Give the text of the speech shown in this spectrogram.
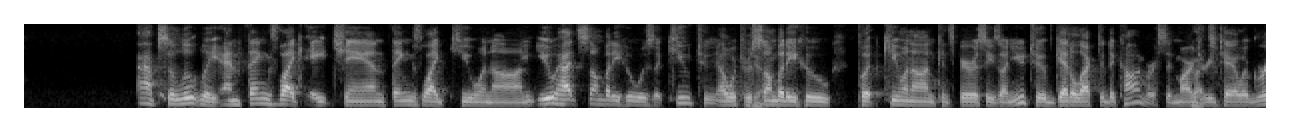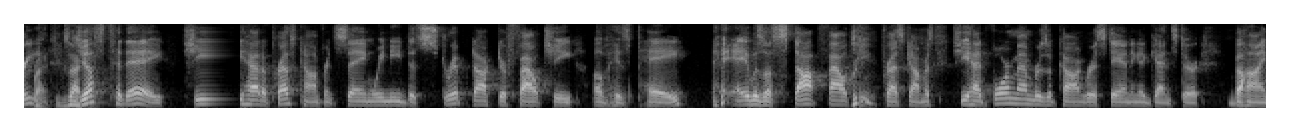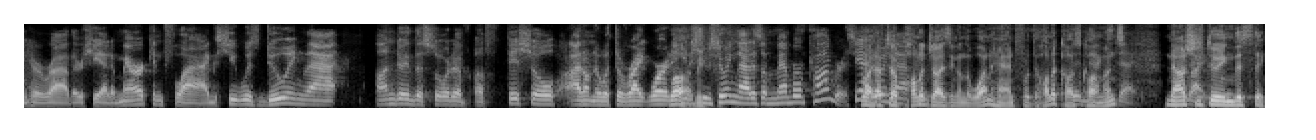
Absolutely. And things like 8chan, things like QAnon. You had somebody who was a Q2, which was yeah. somebody who put QAnon conspiracies on YouTube, get elected to Congress, and Marjorie right. Taylor Greene. Right, exactly. Just today, she had a press conference saying we need to strip Dr. Fauci of his pay. It was a stop Fauci press conference. She had four members of Congress standing against her, behind her, rather. She had American flags. She was doing that under the sort of official i don't know what the right word well, I mean, she was doing that as a member of congress yeah right after apologizing on the one hand for the holocaust the comments now right. she's doing this thing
